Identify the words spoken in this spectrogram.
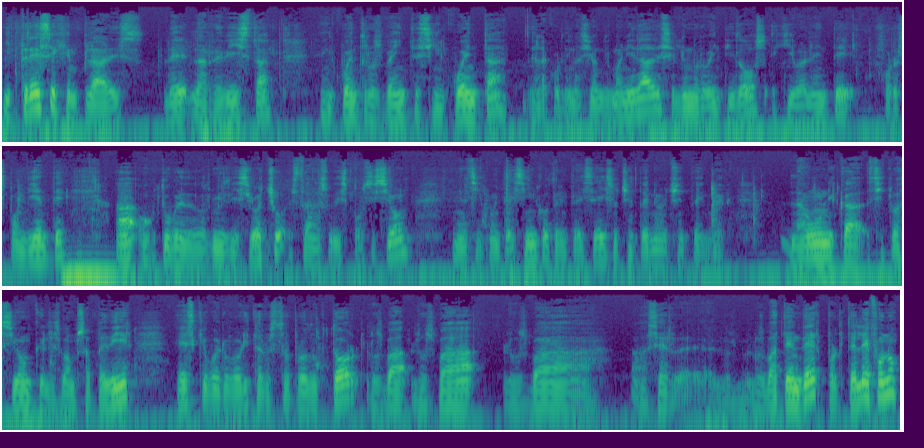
y tres ejemplares de la revista Encuentros 2050 de la Coordinación de Humanidades, el número 22, equivalente correspondiente a octubre de 2018, están a su disposición en el 55 36 89 89. La única situación que les vamos a pedir es que bueno ahorita nuestro productor los va los va los va a hacer eh, los, va a atender por teléfono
